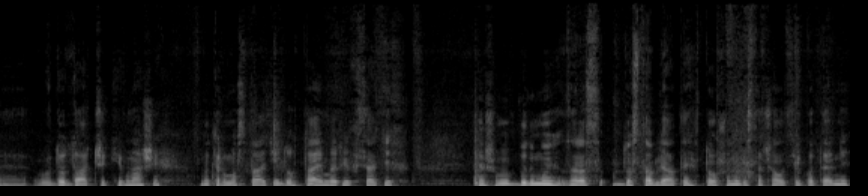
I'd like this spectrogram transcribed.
е, до датчиків наших на термостаті, до таймерів всяких. Те, що ми будемо зараз доставляти, то, що не вистачало цій котельні.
